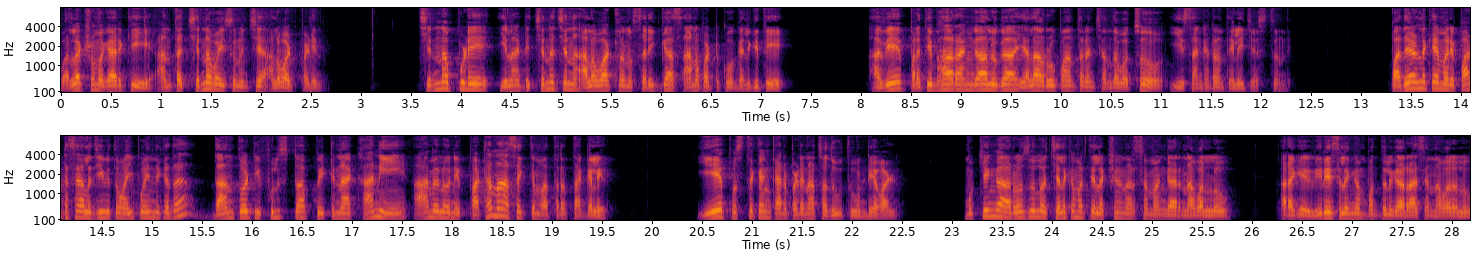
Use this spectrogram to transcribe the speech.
వరలక్ష్మ గారికి అంత చిన్న వయసు నుంచే అలవాటు పడింది. చిన్నప్పుడే ఇలాంటి చిన్న చిన్న అలవాట్లను సరిగ్గా సానపట్టుకోగలిగితే అవే ప్రతిభారంగాలుగా ఎలా రూపాంతరం చెందవచ్చో ఈ సంఘటన తెలియజేస్తుంది పదేళ్ళకే మరి పాఠశాల జీవితం అయిపోయింది కదా! దాంతోటి ఫుల్ స్టాప్ పెట్టినా కానీ ఆమెలోని పఠనాసక్తి మాత్రం తగ్గలేదు. ఏ పుస్తకం కనపడినా చదువుతూ ఉండేవాళ్ళు. ముఖ్యంగా ఆ రోజుల్లో చిలకమర్తి లక్ష్మీ నరసింహం గారి నవలలు అలాగే వీరేశలింగం పంతులు గారు రాసిన నవలలు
